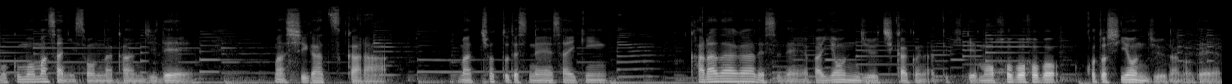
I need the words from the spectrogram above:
僕もまさにそんな感じで、まあ、4月から、まあ、ちょっとですね最近体がですねやっぱ40近くなってきてもうほぼほぼ今年40なので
